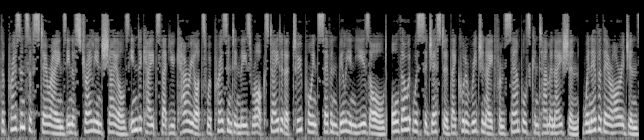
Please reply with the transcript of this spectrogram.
The presence of steranes in Australian shales indicates that eukaryotes were present in these rocks dated at 2.7 billion years old, although it was suggested they could originate from samples contamination. Whenever their origins,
